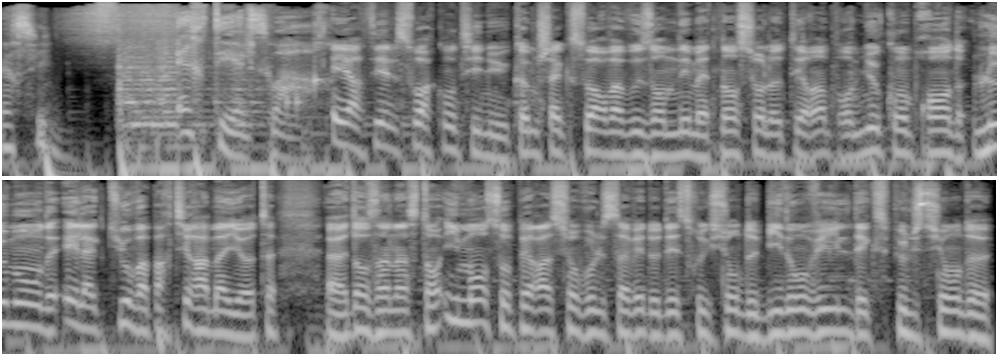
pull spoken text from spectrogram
Merci. RTL Soir. Et RTL Soir continue. Comme chaque soir, on va vous emmener maintenant sur le terrain pour mieux comprendre le monde et l'actu. On va partir à Mayotte. Euh, dans un instant, immense opération, vous le savez, de destruction de bidonvilles, d'expulsion de,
